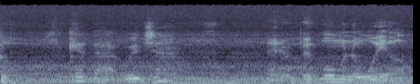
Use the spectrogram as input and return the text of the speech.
Look at that, would you? Made her a bit warm in the wheel.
